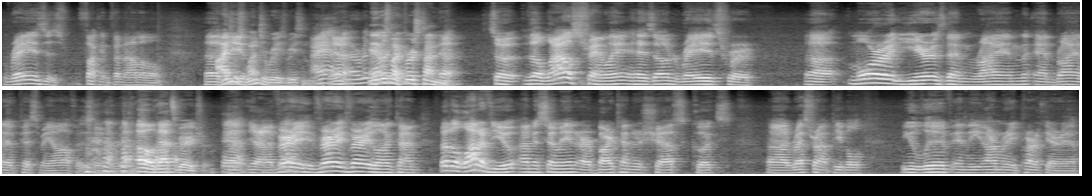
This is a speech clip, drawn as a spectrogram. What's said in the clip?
Ray's is fucking phenomenal. Uh, I the- just went to Ray's recently, I have Yeah. never been and it was my first time Yeah. there. So the Laos family has owned Ray's for uh, more years than Ryan and Brian have pissed me off as human beings. Oh, that's very true. Uh, yeah, very, very, very long time. But a lot of you, I'm assuming, are bartenders, chefs, cooks, uh, restaurant people. You live in the Armory Park area.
